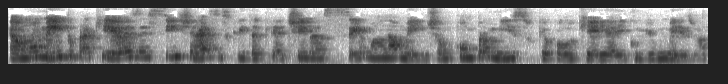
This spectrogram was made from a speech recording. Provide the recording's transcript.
É um momento para que eu exercite essa escrita criativa semanalmente, é um compromisso que eu coloquei aí comigo mesma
